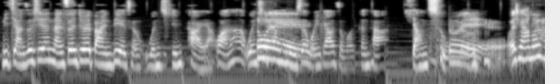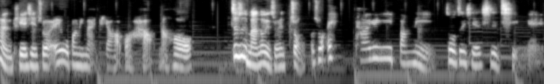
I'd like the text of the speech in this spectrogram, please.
你讲这些男生就会把你列成文青派呀、啊！哇，那文青派的女生我应该要怎么跟他相处？对，而且他们会很贴心，说：“哎、欸，我帮你买票好不好？”然后就是蛮多女生会中，我说：“哎、欸，他愿意帮你做这些事情、欸，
